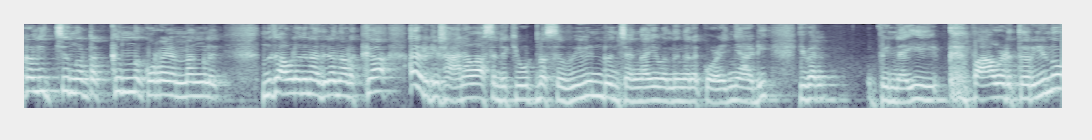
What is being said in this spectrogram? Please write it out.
കളിച്ച് നടക്കുന്ന കുറേ എണ്ണങ്ങൾ എന്നിട്ട് അവളിങ്ങനെ അതിലെ നടക്കുക. അതിനിടയ്ക്ക് ഷാനവാസിന്റെ ക്യൂട്ട്നെസ് വീണ്ടും ചങ്ങായി വന്നിങ്ങനെ കുഴഞ്ഞാടി. ഇവൻ പിന്നെ ഈ പാവെടുത്തെറിയുന്നു.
